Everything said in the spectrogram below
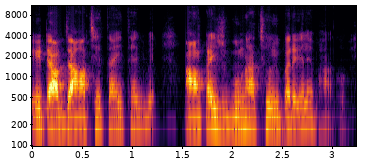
এটা যা আছে তাই থাকবে আঠাইশ গুণ আছে, ওই পারে গেলে ভাগ হবে।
